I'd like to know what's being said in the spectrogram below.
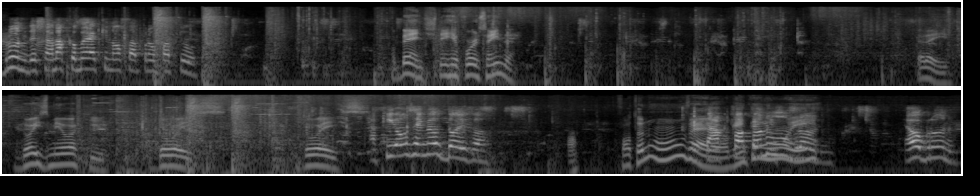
Bruno, deixa uma câmera aqui no saprão pra tu. Ô, Bent, tem reforço ainda? Pera aí. Dois meu aqui. Dois. Dois. Aqui eu usei meus dois, ó. Faltando um, velho. Tá Alguém faltando tem um, um, aí. Bruno. É o Bruno.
